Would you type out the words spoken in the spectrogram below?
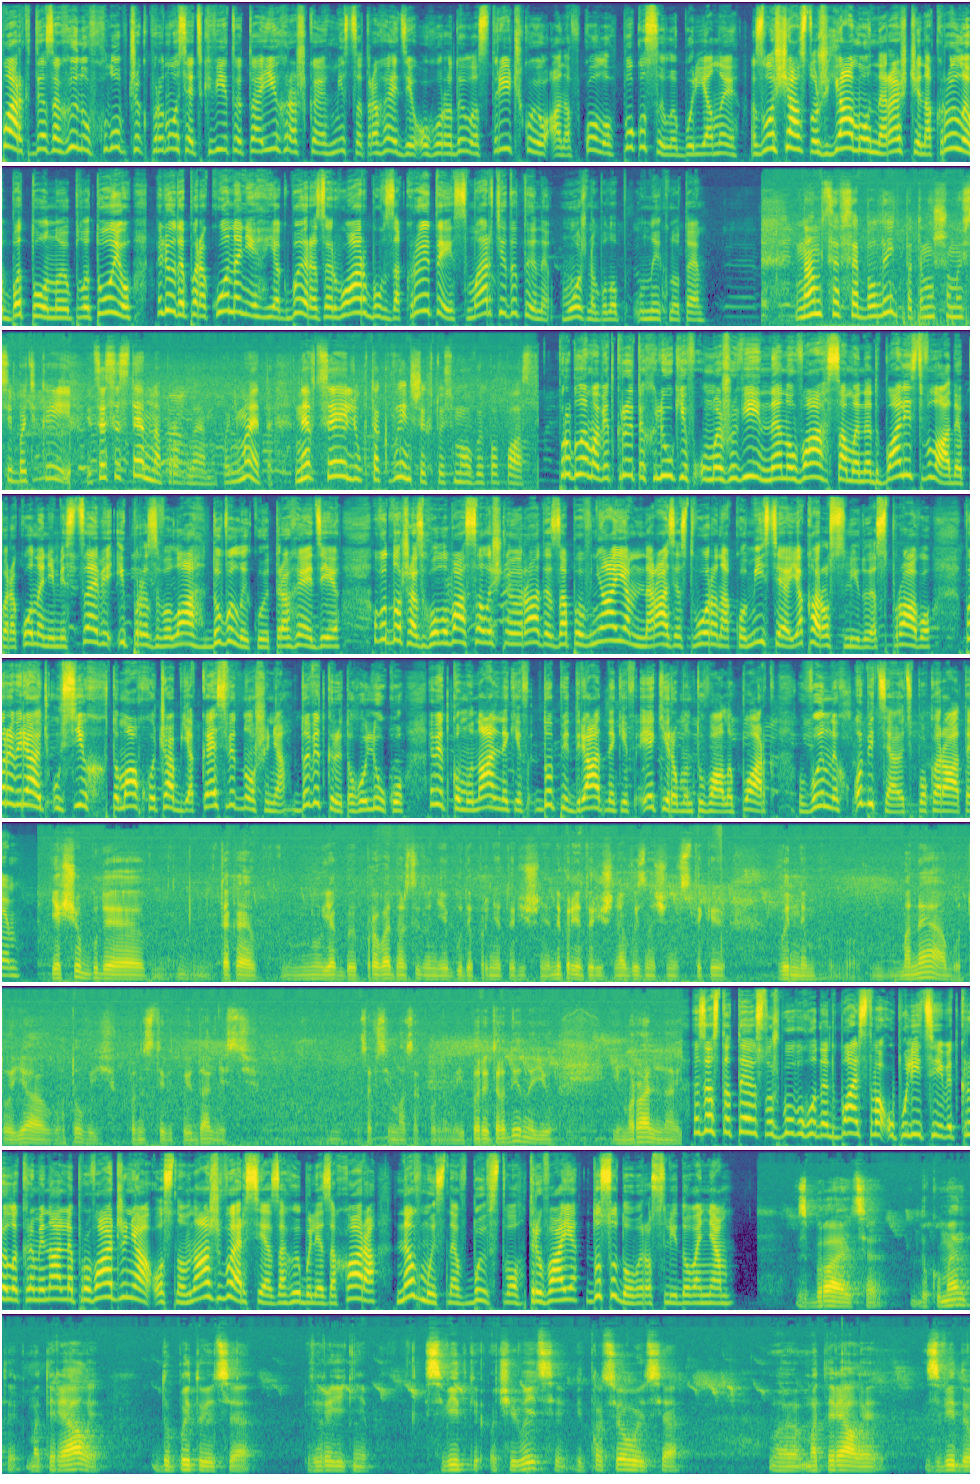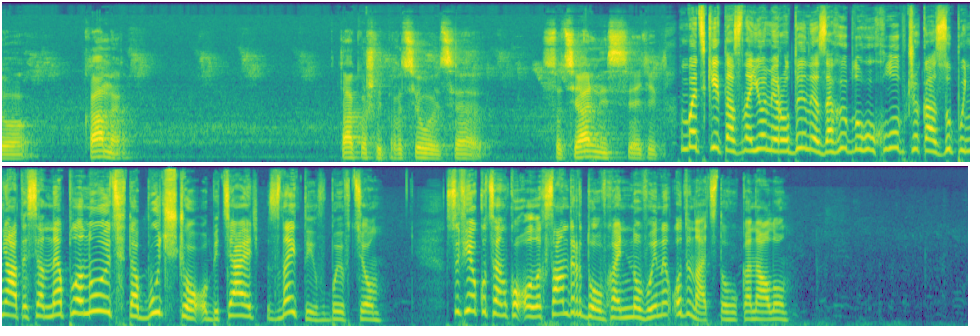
Парк, де загинув хлопчик, приносять квіти та іграшки. Місце трагедії огородили стрічкою, а навколо покусили бур'яни. Злощасту ж яму нарешті накрили бетонною плитою. Люди переконані, якби резервуар був закритий, смерті дитини можна було б уникнути. Нам це все болить, тому що ми всі батьки, і це системна проблема. Понімаєте? Не в цей люк, так в інший хтось мог би попасти. Проблема відкритих люків у межовій не нова. Саме недбалість влади, переконані місцеві, і призвела до великої трагедії. Водночас голова селищної ради запевняє, наразі створена комісія, яка розслідує справу. Перевіряють усіх, хто мав хоча б якесь відношення до відкритого люку, від комунальників до підрядників, які ремонтували парк. Винних обіцяють покарати. Якщо буде таке, ну якби проведено розслідування і буде прийнято рішення, не прийнято рішення, а визначено все таки винним мене, або то я готовий понести відповідальність за всіма законами і перед родиною, і морально, За статтею службового недбальства у поліції відкрили кримінальне провадження. Основна ж версія загибелі Захара навмисне вбивство. Триває досудове розслідування. збираються документи, матеріали, допитуються вірогідні свідки, очевидці, відпрацьовуються е, матеріали з відеокамер, також відпрацьовуються соціальні сеті, Батьки та знайомі родини загиблого хлопчика зупинятися не планують та будь-що обіцяють знайти вбивцю. Софія Куценко, Олександр Довгань. Новини 11 каналу.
